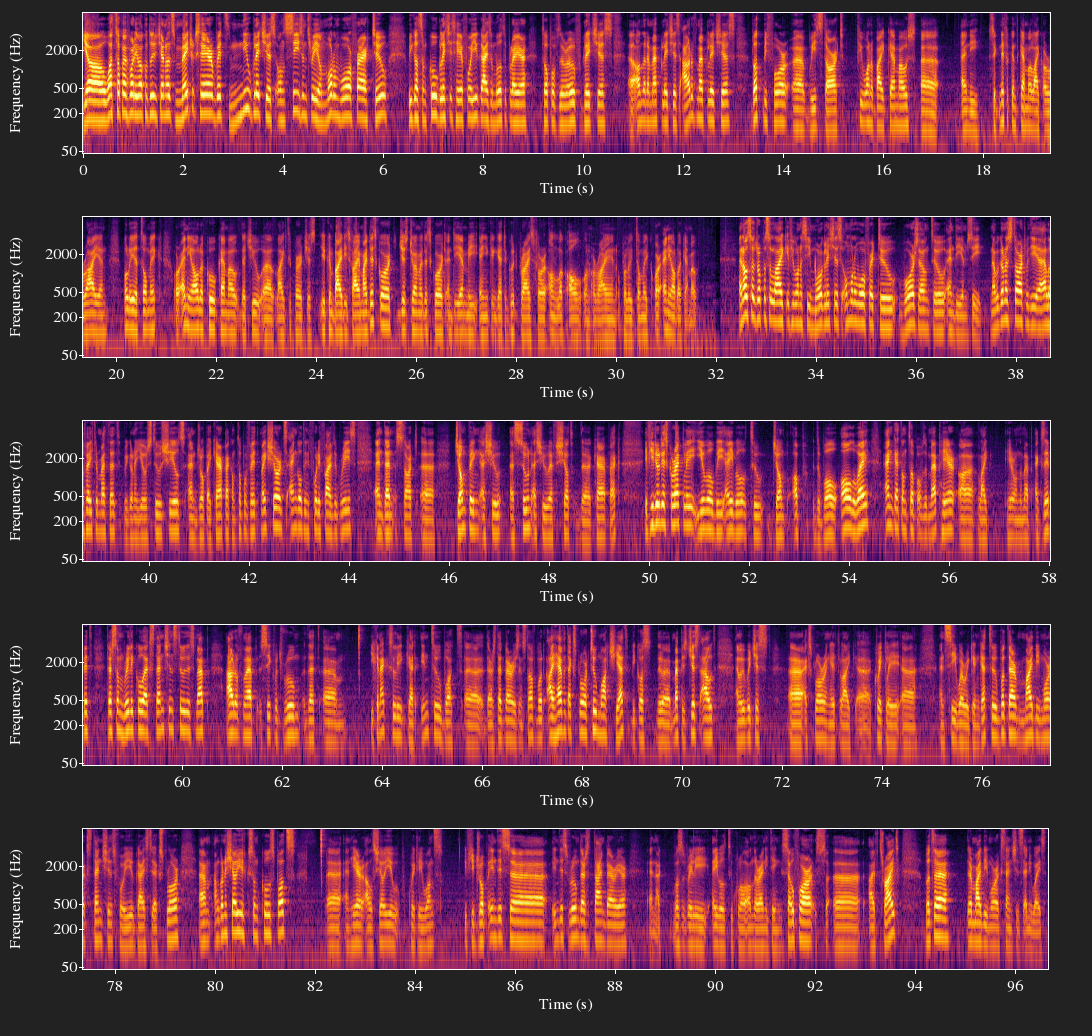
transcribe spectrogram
Yo, what's up everybody, welcome to the channel, it's Maytricks here with new glitches on Season 3 on Modern Warfare 2. We got some cool glitches here for you guys on multiplayer, top of the roof glitches, uh, under the map glitches, out of map glitches. But before uh, we start, if you want to buy camos, uh, any significant camo like Orion, Polyatomic, or any other cool camo that you uh, like to purchase. You can buy these via my Discord. Just join my Discord and DM me, and you can get a good price for Unlock All on Orion or Polyatomic or any other camo. And also drop us a like if you want to see more glitches on Modern Warfare 2, Warzone 2 and DMZ. Now we're going to start with the elevator method. We're going to use two shields and drop a care pack on top of it. Make sure it's angled in 45 degrees and then start uh, jumping as, you, as soon as you have shot the care pack. If you do this correctly, you will be able to jump up the wall all the way and get on top of the map here, uh, like here on the map exhibit. There's some really cool extensions to this map, out of map secret room that um, you can actually get into, but uh, there's dead barriers and stuff. But I haven't explored too much yet because the map is just out and we were just uh, exploring it like uh, quickly uh, and see where we can get to. But there might be more extensions for you guys to explore. Um, I'm going to show you some cool spots. Uh, and here I'll show you quickly once if you drop in this uh, in this room, there's a time barrier, and I wasn't really able to crawl under anything. So far, uh, I've tried, but uh, there might be more extensions anyways.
